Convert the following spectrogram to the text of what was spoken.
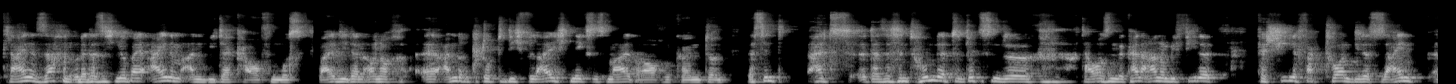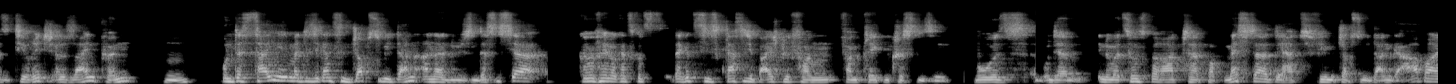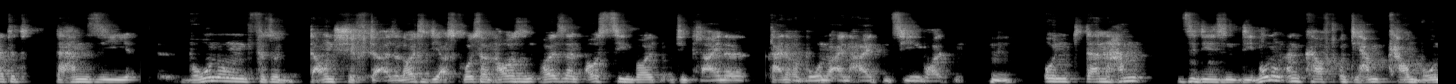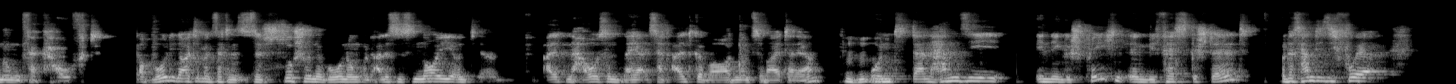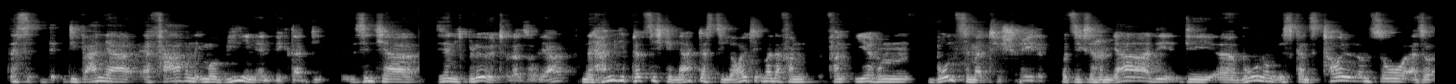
kleine Sachen oder dass ich nur bei einem Anbieter kaufen muss, weil die dann auch noch äh, andere Produkte, die ich vielleicht nächstes Mal brauchen könnte. Und das sind halt, das sind hunderte, Dutzende, Tausende, keine Ahnung, wie viele verschiedene Faktoren, die das sein, also theoretisch alles sein können. Hm. Und das zeigen ja immer diese ganzen Jobs wie dann Analysen. Das ist ja, können wir vielleicht mal ganz kurz, da gibt es dieses klassische Beispiel von, von Clayton Christensen, wo es, wo der Innovationsberater Bob Mester, der hat viel mit Jobs wie dann gearbeitet. Da haben sie Wohnungen für so Downshifter, also Leute, die aus größeren Hausen, Häusern ausziehen wollten und in kleine, kleinere Wohneinheiten ziehen wollten. Hm. Und dann haben sie diesen, die Wohnung ankauft und die haben kaum Wohnungen verkauft. Obwohl die Leute immer gesagt haben, es ist eine so schöne Wohnung und alles ist neu und äh, alten Haus und naja, ist halt alt geworden und so weiter, ja. Mhm. Und dann haben sie in den Gesprächen irgendwie festgestellt, und das haben die sich vorher, das, die waren ja erfahrene Immobilienentwickler, die sind ja, die sind ja nicht blöd oder so, ja. Und dann haben die plötzlich gemerkt, dass die Leute immer davon von ihrem Wohnzimmertisch reden und sich sagen, ja, die die äh, Wohnung ist ganz toll und so. Also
